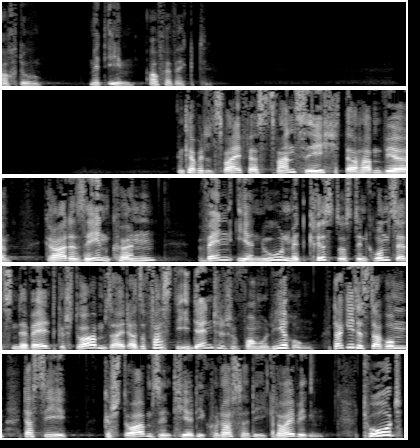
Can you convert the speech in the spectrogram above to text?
auch du mit ihm auferweckt. In Kapitel 2, Vers 20, da haben wir gerade sehen können, wenn ihr nun mit Christus den Grundsätzen der Welt gestorben seid, also fast die identische Formulierung. Da geht es darum, dass sie gestorben sind hier, die Kolosser, die Gläubigen. Tod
